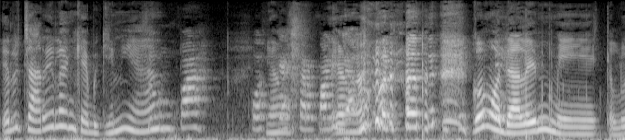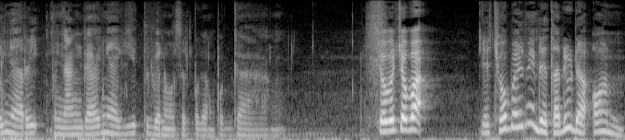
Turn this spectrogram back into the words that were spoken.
Ya lu cari lah yang kayak begini ya Sumpah podcaster paling yang- gak modal. Gue modalin mic Lu nyari penyangganya gitu biar gak usah dipegang-pegang Coba-coba. Ya coba ini dari tadi udah on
